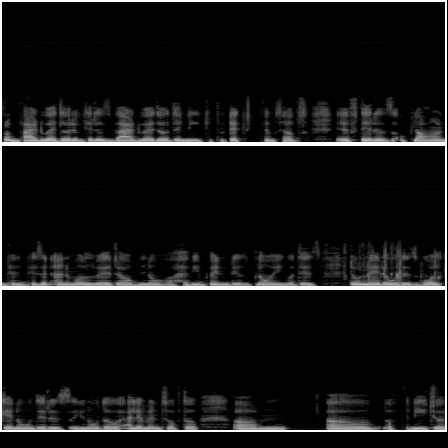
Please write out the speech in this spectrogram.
from bad weather. If there is bad weather they need to protect themselves. If there is a plant and there's an animal where um, you know a heavy wind is blowing or there's tornado there's volcano there is you know the elements of the um uh, of the nature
